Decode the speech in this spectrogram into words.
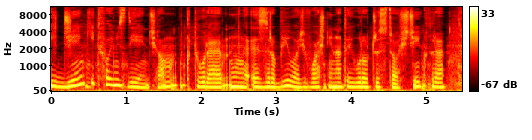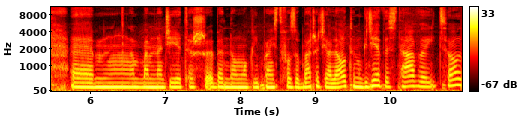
i dzięki twoim zdjęciom, które mm, zrobiłeś właśnie na tej uroczystości, które mam nadzieję też będą mogli państwo zobaczyć, ale o tym, gdzie wystawy i co,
